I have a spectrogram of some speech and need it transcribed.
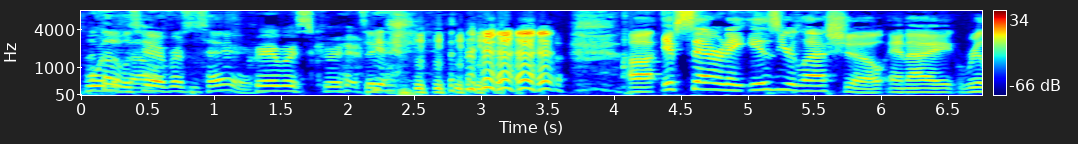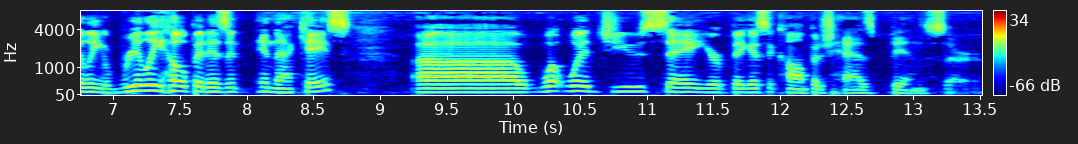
I thought it was belt. hair versus hair. Career versus career. Yeah. Uh, if Saturday is your last show, and I really, really hope it isn't in that case, uh, what would you say your biggest accomplishment has been, sir?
